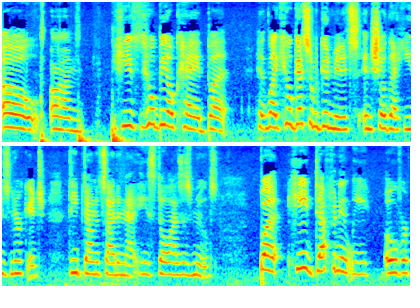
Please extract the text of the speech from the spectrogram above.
oh, um, he's he'll be okay, but he, like he'll get some good minutes and show that he's Nurkic deep down inside and that he still has his moves. But he definitely over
